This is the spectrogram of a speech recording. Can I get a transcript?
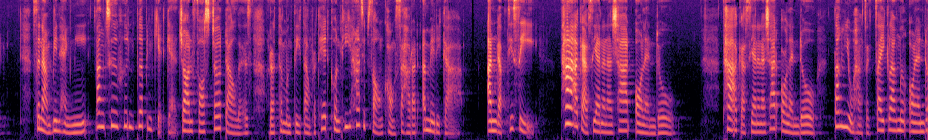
ตร สนามบินแห่งนี้ตั้งชื่อขึ้นเพื่อเป็นเกียรติแก่จอห์นฟอสเตอร์ดัลเลสรัฐมนตรีต่างประเทศคนที่ 52 ของสหรัฐอเมริกา อันดับที่ 4 ท่าอากาศยานนานาชาติออร์แลนโด ท่าอากาศยานนานาชาติออร์แลนโดตั้งอยู่ห่างจากใจกลางเมืองออร์แลนโด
